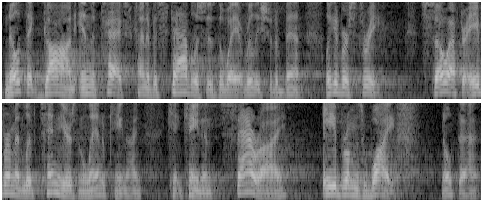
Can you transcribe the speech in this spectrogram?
Note that God in the text kind of establishes the way it really should have been. Look at verse 3. So after Abram had lived 10 years in the land of Canaan, Canaan, Sarai, Abram's wife, note that,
